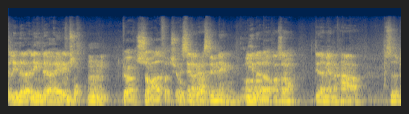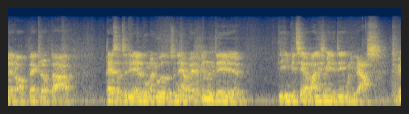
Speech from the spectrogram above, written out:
alene, alene det at have en intro, Mm. Gør så meget for et show. Det sætter bare stemningen, og, Lige netop. og så det der med, at man har sidebaner og backdrop, der passer til det album, man nu er ude at turnere med, mm. det, det inviterer bare ligesom ind i det univers. Ja.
